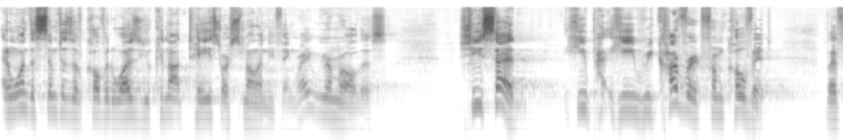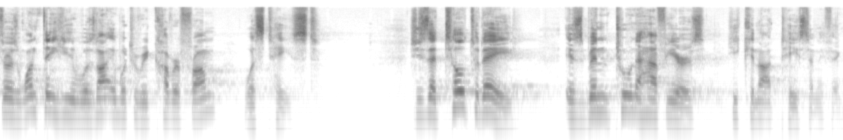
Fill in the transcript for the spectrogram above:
And one of the symptoms of COVID was you cannot taste or smell anything, right? Remember all this. She said he, he recovered from COVID, but if there was one thing he was not able to recover from, was taste. She said, till today, it's been two and a half years, he cannot taste anything.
